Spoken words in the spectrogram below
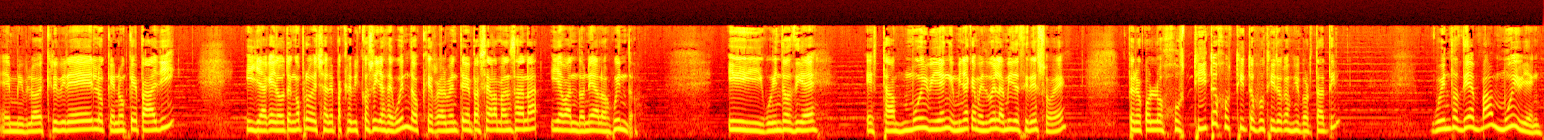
En mi blog escribiré lo que no quepa allí Y ya que lo tengo, aprovecharé para escribir cosillas de Windows, que realmente me pasé a la manzana y abandoné a los Windows. Y Windows 10 está muy bien, y mira que me duele a mí decir eso, ¿eh? Pero con lo justito, justito, justito que es mi portátil, Windows 10 va muy bien.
